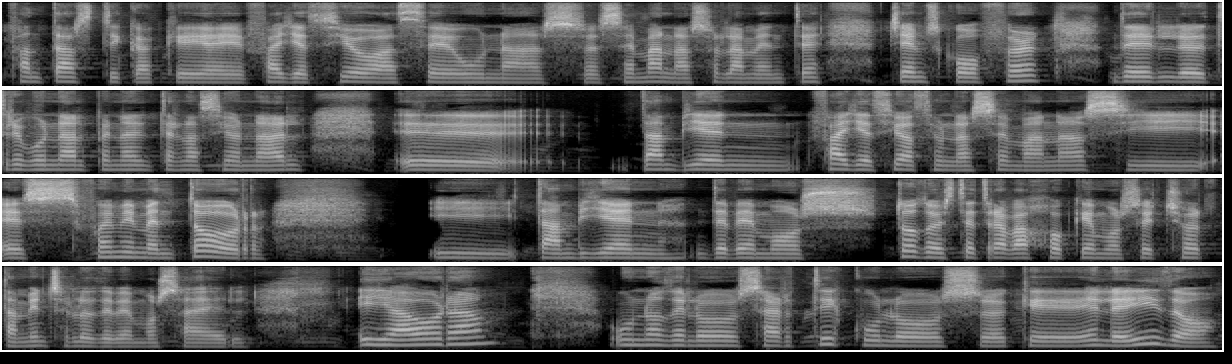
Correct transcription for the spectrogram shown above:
fantástica que falleció hace unas semanas solamente, James Coffer, del Tribunal Penal Internacional, eh, también falleció hace unas semanas y es, fue mi mentor y también debemos, todo este trabajo que hemos hecho, también se lo debemos a él. Y ahora, uno de los artículos que he leído,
